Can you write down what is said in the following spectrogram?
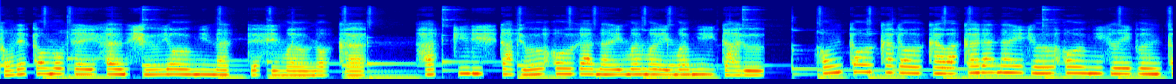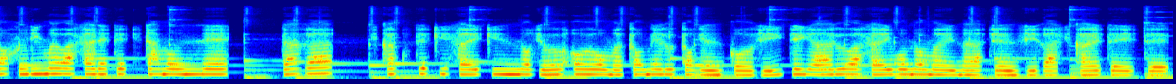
それとも生産終了になってしまうのか、はっきりした情報がないまま今に至る。本当かどうかわからない情報に随分と振り回されてきたもんね。だが、比較的最近の情報をまとめると現行 GTR は最後のマイナーチェンジが控えていて、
